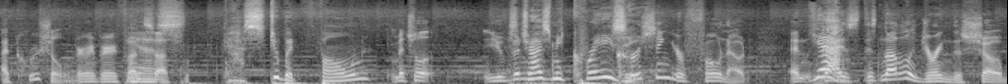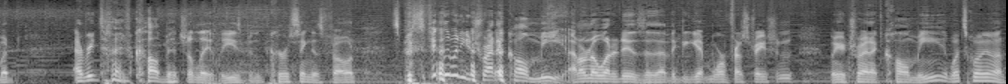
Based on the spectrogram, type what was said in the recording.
at Crucial. Very very fun yes. stuff. God, stupid phone, Mitchell. You've this been drives me crazy. Cursing your phone out, and yeah. guys, this not only during this show, but every time I've called Mitchell lately, he's been cursing his phone. Specifically when you try to call me. I don't know what it is. I think you get more frustration when you're trying to call me. What's going on?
